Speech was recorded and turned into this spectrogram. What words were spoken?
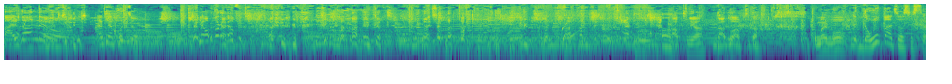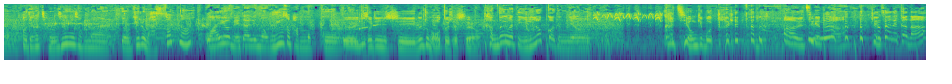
말도 안 돼요. 아, 그냥 걷죠. 옆으로, 옆으로. 아프냐? 나도 아프다. 정말 뭐 근데 너무 빠졌었어요. 어, 내가 전생에 정말 여기를 왔었나? 와이어 매달리면 위에서 밥 먹고. 그, 이소진 씨는 좀 어떠셨어요? 감독님한테 일렀거든요. 같이 연기 못하겠다. 아, 미치겠다. 괜찮을까, 나?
